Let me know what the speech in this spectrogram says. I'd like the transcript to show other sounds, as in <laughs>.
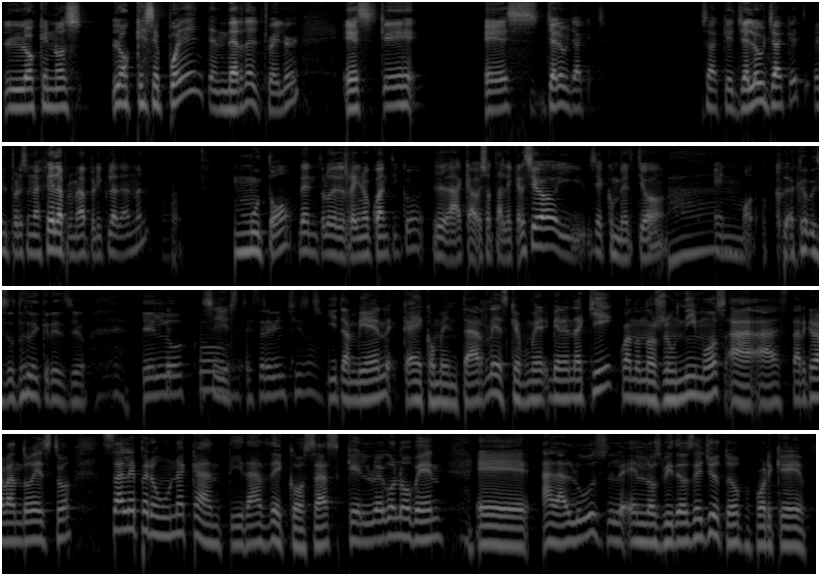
lo que nos. Lo que se puede entender del trailer es que es Yellow Jacket. O sea, que Yellow Jacket, el personaje de la primera película de Ant-Man, mutó dentro del reino cuántico, la cabezota le creció y se convirtió en MODOK. La cabezota le creció. Qué loco. Sí, estaría bien chido. Y también eh, comentarles que miren aquí, cuando nos reunimos a, a estar grabando esto, sale pero una cantidad de cosas que luego no ven eh, a la luz en los videos de YouTube porque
